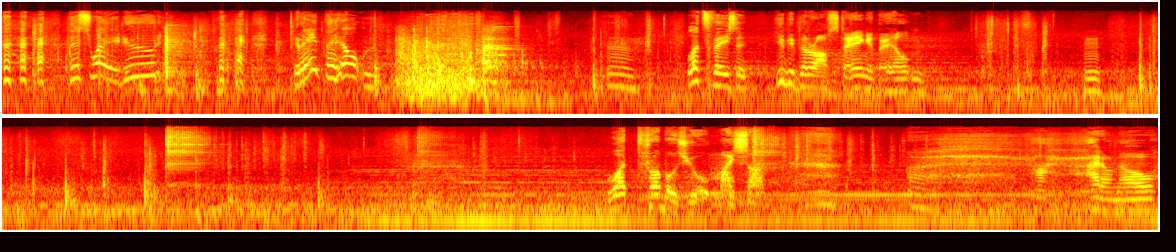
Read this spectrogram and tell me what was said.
this way, dude. it ain't the Hilton. mm. Let's face it, you'd be better off staying at the Hilton. Hmm. What troubles you, my son? I don't know.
